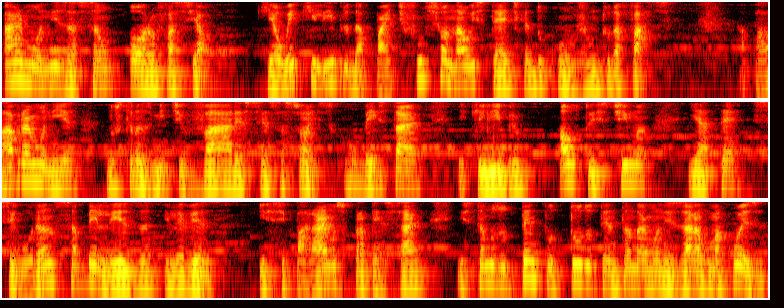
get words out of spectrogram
harmonização orofacial, que é o equilíbrio da parte funcional estética do conjunto da face. A palavra harmonia nos transmite várias sensações, como bem-estar, equilíbrio, autoestima e até segurança, beleza e leveza. E se pararmos para pensar, estamos o tempo todo tentando harmonizar alguma coisa:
